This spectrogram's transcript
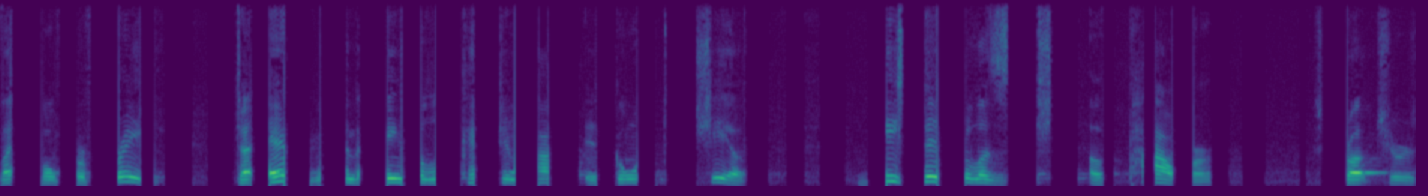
available for free to everyone. That means the location power is going to shift. Decentralization of power structures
